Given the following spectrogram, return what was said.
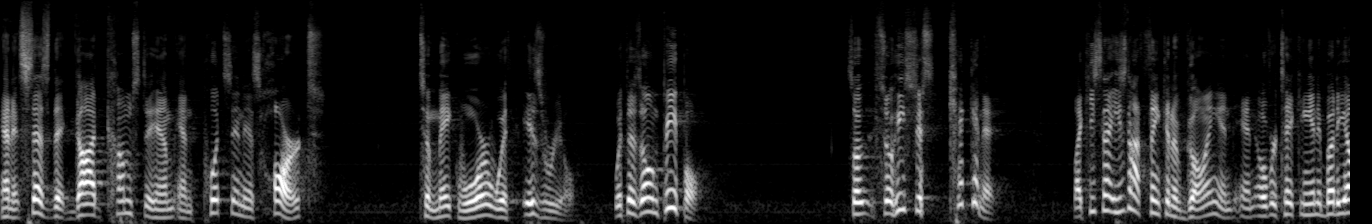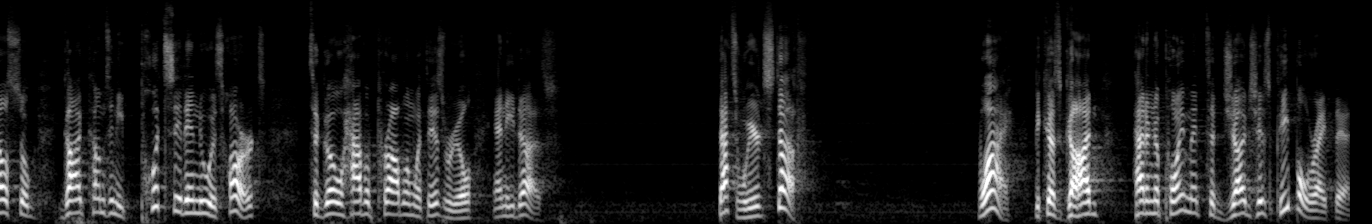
And it says that God comes to him and puts in his heart to make war with Israel, with his own people. So, so he's just kicking it. Like he's not, he's not thinking of going and, and overtaking anybody else. So God comes and he puts it into his heart to go have a problem with Israel, and he does. That's weird stuff. Why? Because God had an appointment to judge his people right then,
